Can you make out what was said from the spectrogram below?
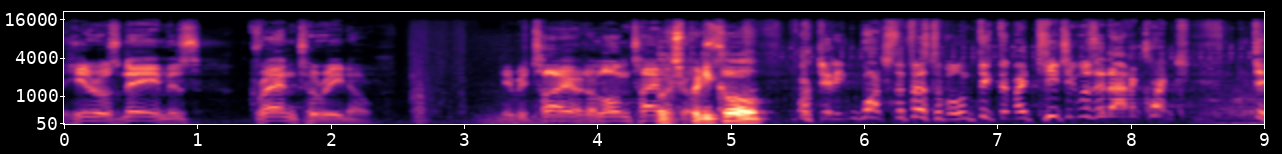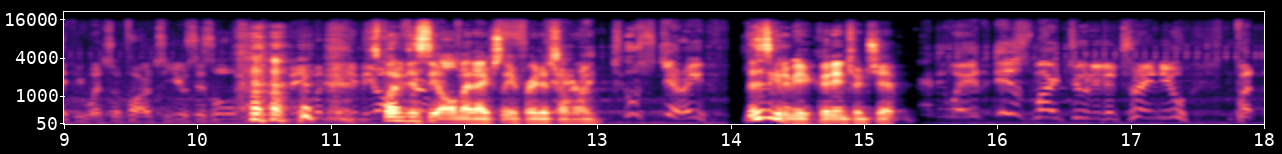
The hero's name is Gran Torino. He retired a long time Looks ago. Looks pretty cool. Or did he watch the festival and think that my teaching was inadequate? If he went so far as to use his old name when making the It's funny to see All Might actually afraid of someone. Too scary. This is going to be a good internship. Anyway, it is my duty to train you, but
